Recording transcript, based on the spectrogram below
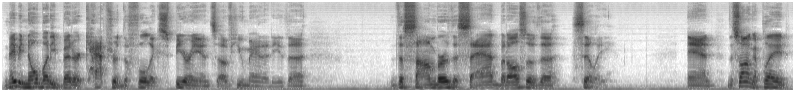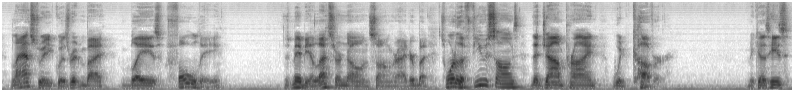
maybe nobody better captured the full experience of humanity the the somber, the sad, but also the silly. And the song I played last week was written by Blaze Foley, is maybe a lesser known songwriter, but it's one of the few songs that John Prine would cover. Because he's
